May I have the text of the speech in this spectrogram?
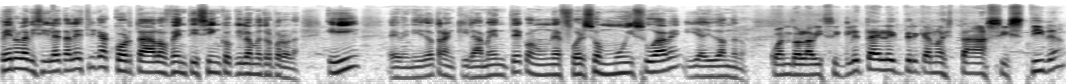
pero la bicicleta eléctrica corta a los 25 kilómetros por hora. Y he venido tranquilamente con un esfuerzo muy suave y ayudándonos. Cuando la bicicleta eléctrica no está asistida,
